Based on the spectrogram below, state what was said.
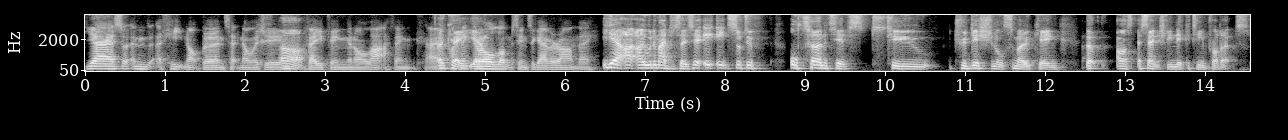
Yeah, so and a heat not burn technology and Ah. vaping and all that. I think. Uh, Okay, I think yeah. they're all lumped in together, aren't they? Yeah, I, I would imagine so. So it, it's sort of alternatives to traditional smoking, but are essentially nicotine products.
